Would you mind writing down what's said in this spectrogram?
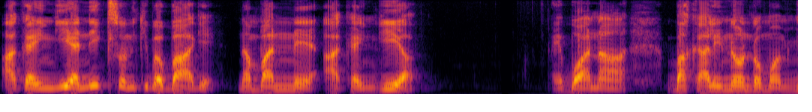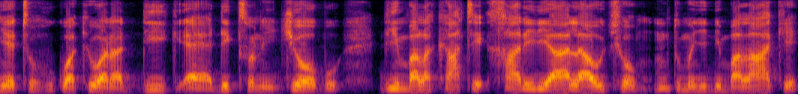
akaingia Nixon Kibabage, namba nne akaingia E bwana Bakali Nondo Mwamnyeto huku akiwa na Dick, eh, Dickson Job. Dimba la kati Khalid Al Aucho, mtu mwenye dimba lake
